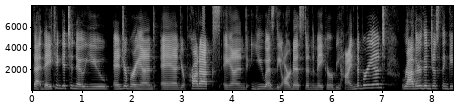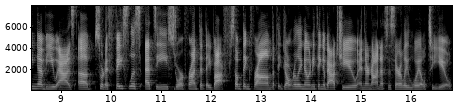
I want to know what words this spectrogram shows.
that they can get to know you and your brand and your products and you as the artist and the maker behind the brand rather than just thinking of you as a sort of faceless Etsy storefront that they bought something from, but they don't really know anything about you and they're not necessarily loyal to you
